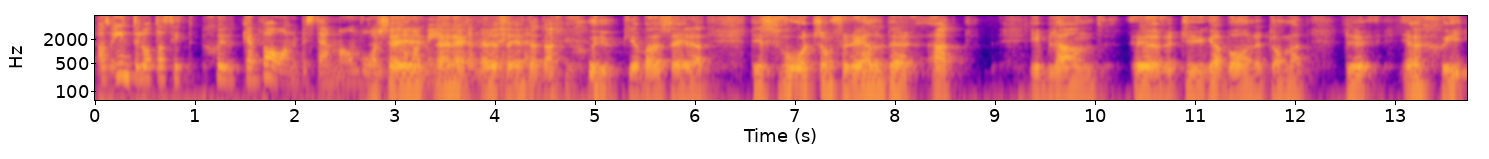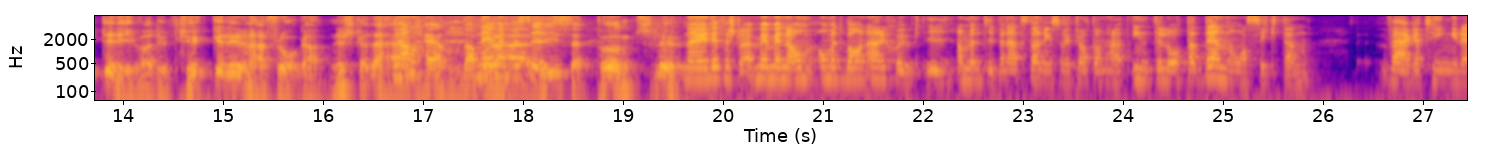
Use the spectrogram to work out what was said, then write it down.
Alltså inte låta sitt sjuka barn bestämma om vård Jag ska säger, komma med nej, nej, jag eller säger inte. att han är sjuk. Jag bara säger att det är svårt som förälder att ibland övertyga barnet om att du, jag skiter i vad du tycker i den här frågan. Nu ska det här Ja. hända på Nej, det här precis. viset. Punkt slut. Nej, det förstår jag. Men jag menar om, om ett barn är sjukt i, ja men typ en ätstörning som vi pratade om här, att inte låta den åsikten väga tyngre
